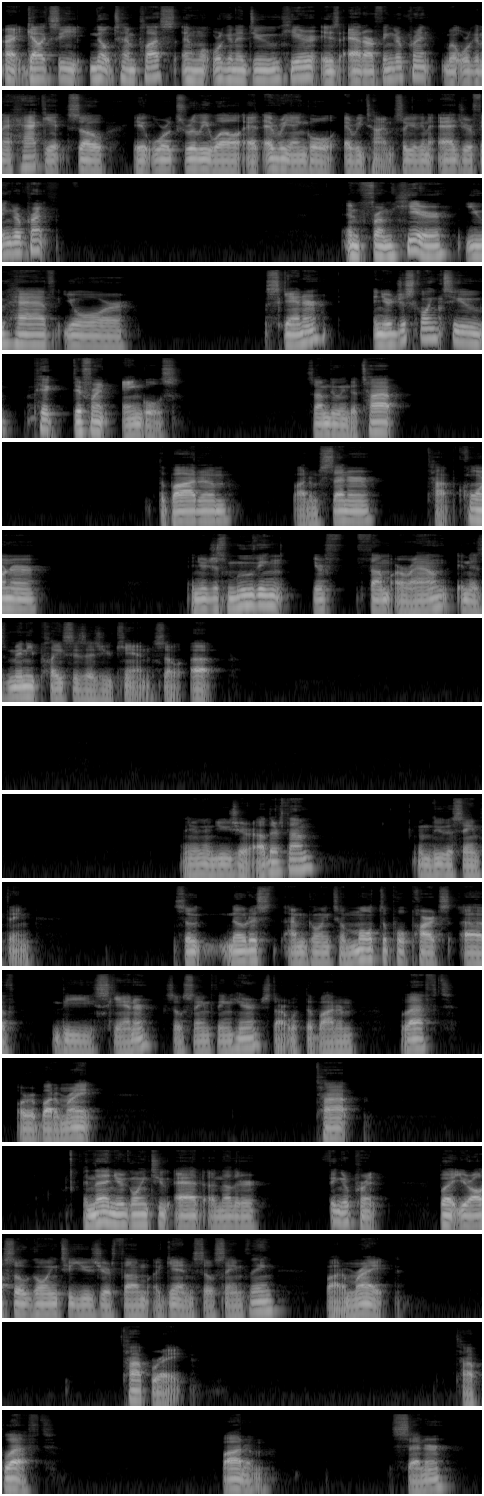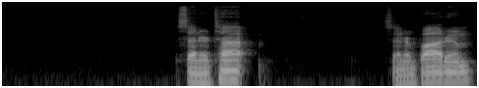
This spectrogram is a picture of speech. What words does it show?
All right, Galaxy Note 10 Plus, and what we're gonna do here is add our fingerprint, but we're gonna hack it so it works really well at every angle every time. So you're gonna add your fingerprint. And from here, you have your scanner, and you're just going to pick different angles. So I'm doing the top, the bottom, bottom center, top corner, and you're just moving your thumb around in as many places as you can. So up, and you're going to use your other thumb and do the same thing. So notice I'm going to multiple parts of the scanner. So same thing here, start with the bottom left or bottom right, top. And then you're going to add another fingerprint, but you're also going to use your thumb again. So same thing, bottom right, top right, top left, bottom, center, center top, center bottom.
